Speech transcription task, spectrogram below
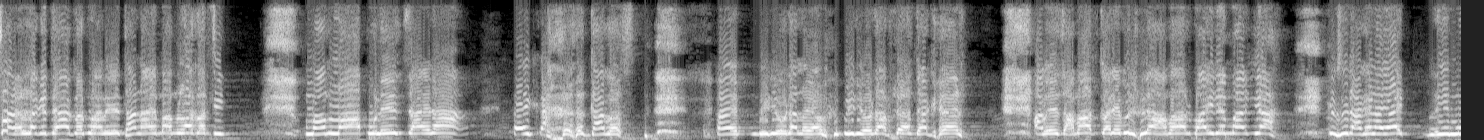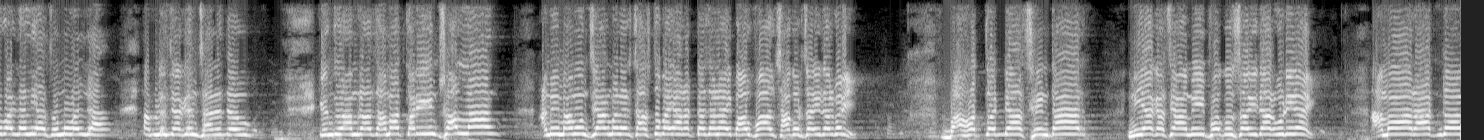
স্যারের লাগে দেখা করব, আমি থানায় মামলা করছি। মামলা, পুলিশ যায় না। এই কাগজ ভিডিওটা ভিডিওটা আপনারা দেখেন। আমি জামাত করে বুঝলে, আমার বাইরে মারিয়া কিছু রাখে না মোবাইলটা নিয়ে আসো, মোবাইলটা। আপনি দেখেন, ছাড়ে দেও। কিন্তু আমরা জামাত করি ইনশাল্লাহ আমি মামুন চেয়ারম্যানের স্বাস্থ্য ভাই আর একটা জানাই, বাউফাল সাগর চাহিদার বাড়ি। বাহাত্তরটা সেন্টার নিয়ে গেছে আমি ফকুল শহীদার উড়ি নাই। আমার আট নং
